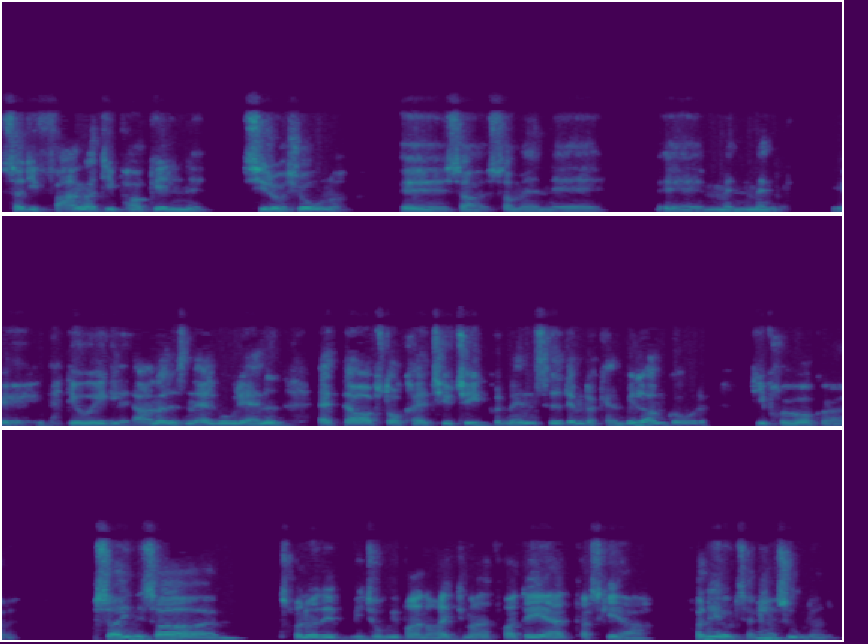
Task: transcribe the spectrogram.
så de fanger de pågældende situationer, øh, så, så man, øh, øh, man, man øh, det er jo ikke anderledes end alt muligt andet, at der opstår kreativitet på den anden side. Dem, der kan vil omgå det, de prøver at gøre det. Og så egentlig så, øh, tror jeg noget af det, vi to vi brænder rigtig meget for, det er, at der sker håndhævelse af mm. klausulerne. Mm.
